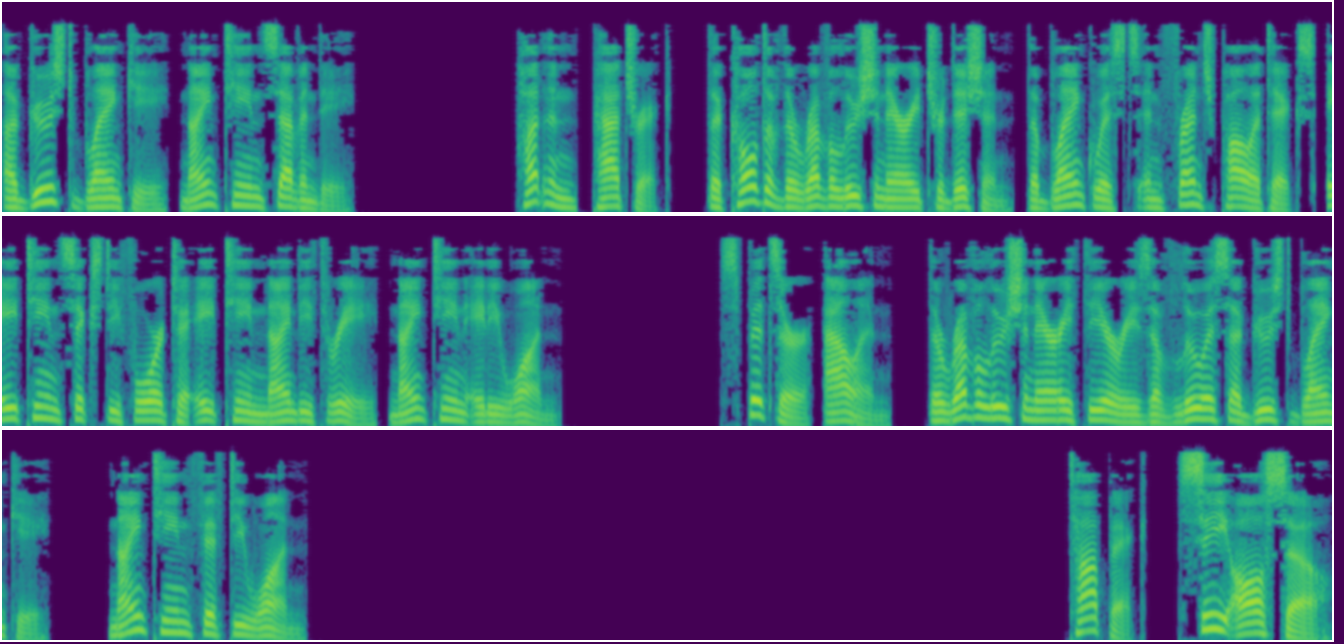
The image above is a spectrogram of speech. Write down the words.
Auguste Blanqui, 1970. Hutton, Patrick. The Cult of the Revolutionary Tradition, The Blanquists in French Politics, 1864–1893, 1981. Spitzer, Alan. The Revolutionary Theories of Louis-Auguste Blanqui. 1951. Topic. See also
